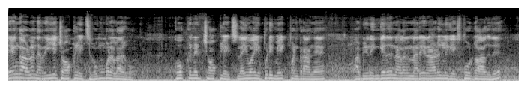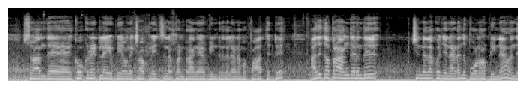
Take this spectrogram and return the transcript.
தேங்காவில் நிறைய சாக்லேட்ஸ் ரொம்ப நல்லாயிருக்கும் கோகனட் சாக்லேட்ஸ் லைவாக எப்படி மேக் பண்ணுறாங்க அப்படின்னு இங்கேருந்து நல்ல நிறைய நாடுகளுக்கு எக்ஸ்போர்ட்டும் ஆகுது. ஸோ அந்த கோகனட்டில் எப்படி அவங்க சாக்லேட்ஸ்லாம் பண்ணுறாங்க அப்படின்றதெல்லாம் நம்ம பார்த்துட்டு அதுக்கப்புறம் அங்கேருந்து சின்னதாக கொஞ்சம் நடந்து போனோம் அப்படின்னா அந்த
